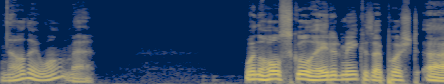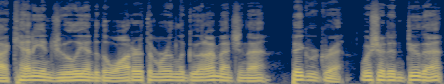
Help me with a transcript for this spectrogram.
No, they won't, Matt. When the whole school hated me because I pushed uh, Kenny and Julie into the water at the Marin Lagoon, I mentioned that. Big regret. Wish I didn't do that.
